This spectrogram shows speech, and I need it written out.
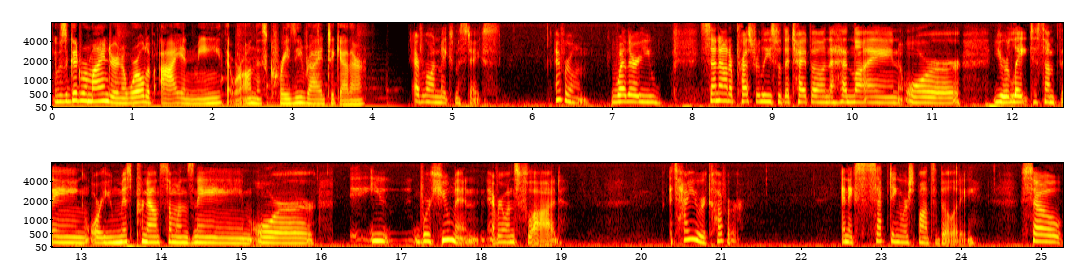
It was a good reminder in a world of I and me that we're on this crazy ride together. Everyone makes mistakes. Everyone. Whether you send out a press release with a typo in the headline, or you're late to something, or you mispronounce someone's name, or you we're human. Everyone's flawed. It's how you recover and accepting responsibility. So,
